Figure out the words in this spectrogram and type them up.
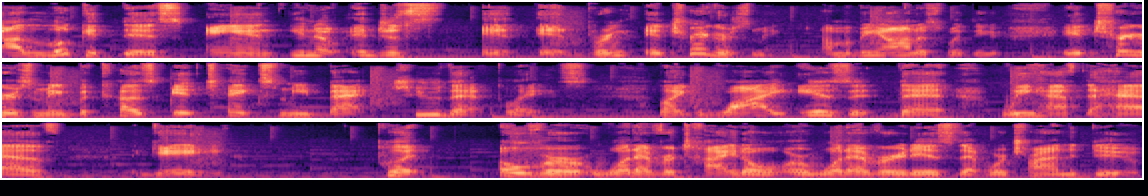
I look at this and you know it just it it bring it triggers me. I'm gonna be honest with you. It triggers me because it takes me back to that place. Like, why is it that we have to have gay put over whatever title or whatever it is that we're trying to do.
